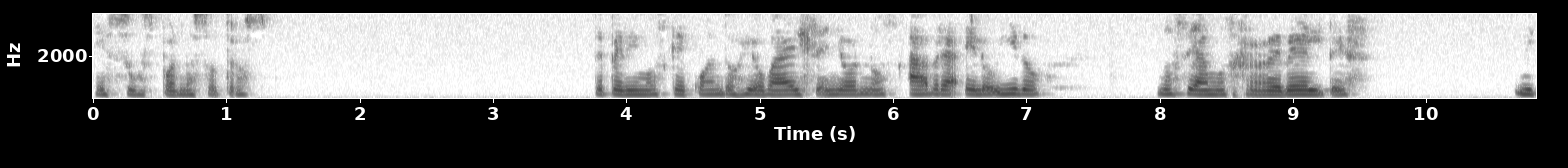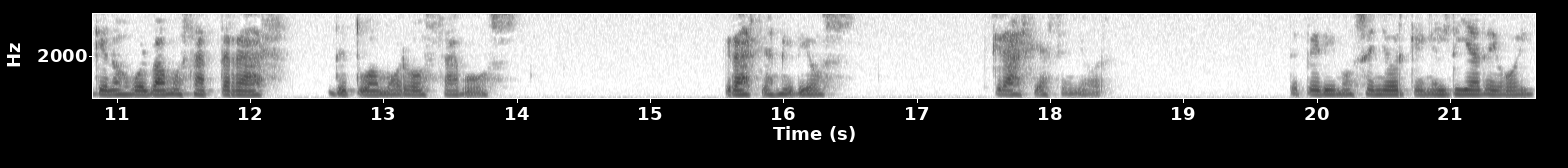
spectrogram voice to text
Jesús por nosotros. Te pedimos que cuando Jehová el Señor nos abra el oído, no seamos rebeldes, ni que nos volvamos atrás de tu amorosa voz. Gracias, mi Dios. Gracias, Señor. Te pedimos, Señor, que en el día de hoy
